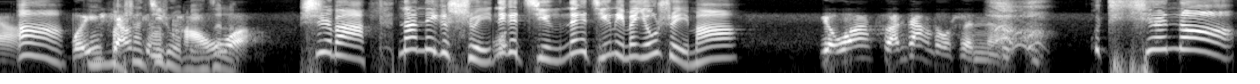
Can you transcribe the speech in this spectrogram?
呀，啊我一想挺淘啊，是吧？那那个水，那个井，那个井里面有水吗？有啊，三丈多深呢，我天哪！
